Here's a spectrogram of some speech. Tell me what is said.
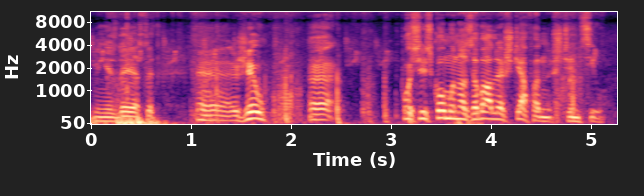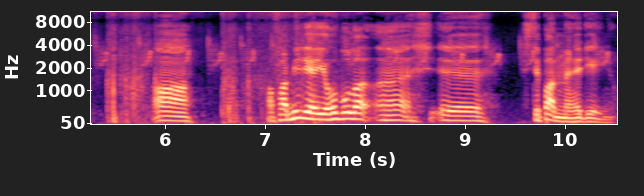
мені здається, е, жив. По сільському називали Штефан Щенців. А, а фамілія його була е, е, Степан Мегедєйнюк.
